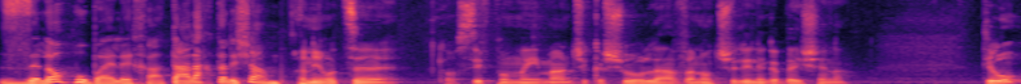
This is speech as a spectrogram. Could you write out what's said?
זה לא הוא בא אליך, אתה הלכת לשם. אני רוצה להוסיף פה מימד שקשור להבנות שלי לגבי שינה. תראו,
